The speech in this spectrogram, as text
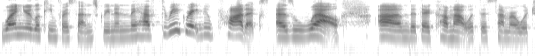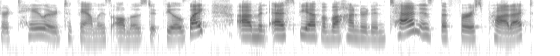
when you're looking for sunscreen. And they have three great new products as well um, that they come out with this summer, which are tailored to families almost, it feels like. Um, an SPF of 110 is the first product.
